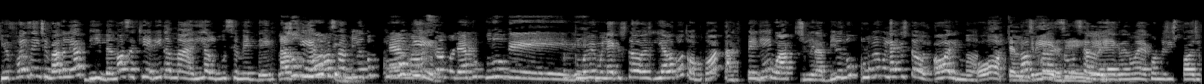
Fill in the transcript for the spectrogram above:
que foi incentivada a ler a Bíblia. Nossa querida Maria Lúcia Medeiros, Lá que é a nossa amiga do É a clube. nossa mulher do clube. Do Clube Mulher Cristã hoje. E ela botou, boa tarde, peguei o hábito de ler a Bíblia no Clube Mulher Cristã hoje. Olha, irmã, Ó, que nosso alegria, coração se gente. alegra, não é? Quando a gente pode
